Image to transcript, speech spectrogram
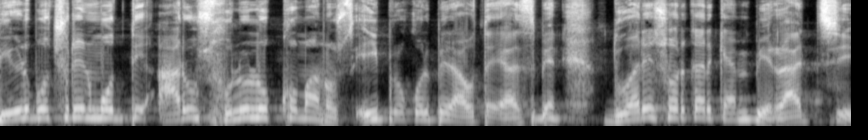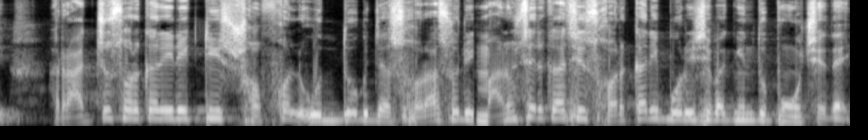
দেড় বছরের মধ্যে আরও ষোলো লক্ষ মানুষ এই প্রকল্পের আওতায় আসবেন। দুয়ারে সরকার ক্যাম্পে রাজ্যে, রাজ্য সরকারের একটি সফল উদ্যোগ যা সরাসরি মানুষের কাছে সরকারি পরিষেবা কিন্তু পৌঁছে দেয়।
